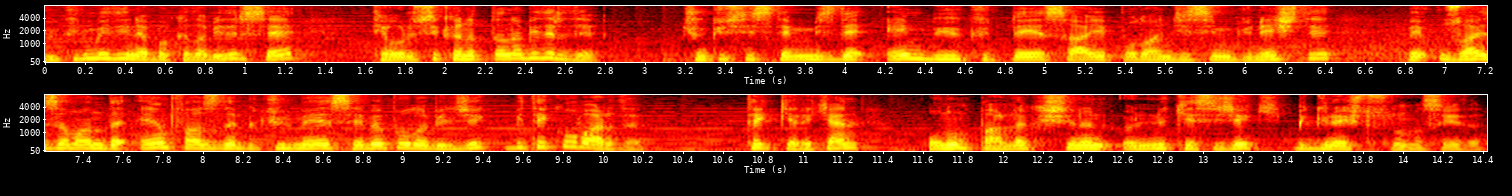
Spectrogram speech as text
bükülmediğine bakılabilirse teorisi kanıtlanabilirdi. Çünkü sistemimizde en büyük kütleye sahip olan cisim güneşti ve uzay zamanda en fazla bükülmeye sebep olabilecek bir tek o vardı. Tek gereken onun parlak ışığının önünü kesecek bir güneş tutulmasıydı.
